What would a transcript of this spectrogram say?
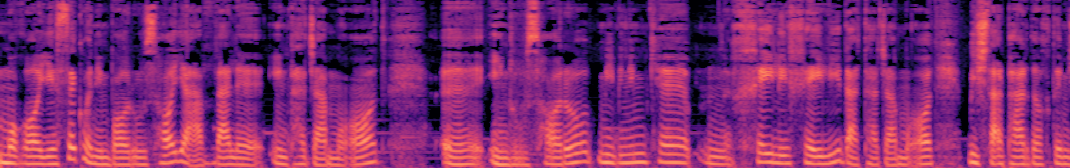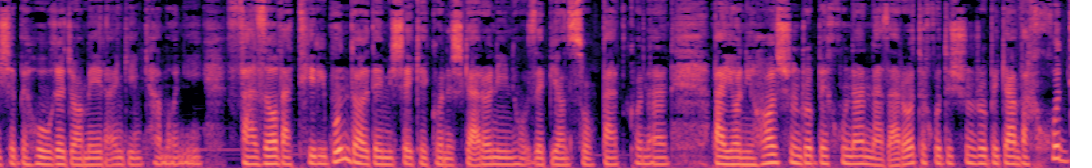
مقایسه کنیم با روزهای اول این تجمعات این روزها رو می‌بینیم که خیلی خیلی در تجمعات بیشتر پرداخته میشه به حقوق جامعه رنگین کمانی. فضا و تریبون داده میشه که کنشگران این حوزه بیان صحبت کنن بیانی هاشون رو بخونن نظرات خودشون رو بگن و خود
